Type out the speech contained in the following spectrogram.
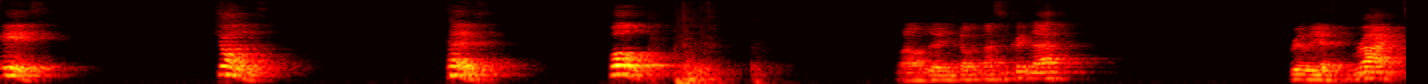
ears, shoulders, toes, ball. Well done, you've got it nice and quick there. Brilliant. Right,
